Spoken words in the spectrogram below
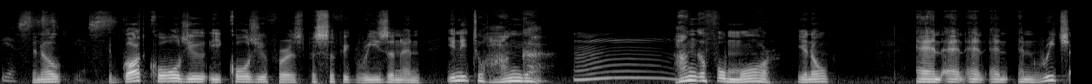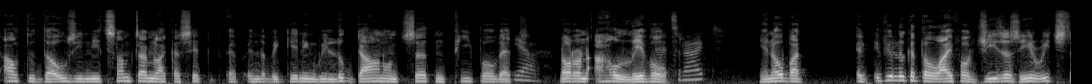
Yes. You know, Yes. if God calls you, He calls you for a specific reason, and you need to hunger, Mm. Hunger for more. You know, and and and and and reach out to those in need. Sometimes, like I said in the beginning, we look down on certain people that Yeah. not on our level. That's right. You know, but if, if you look at the life of Jesus, he reached,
